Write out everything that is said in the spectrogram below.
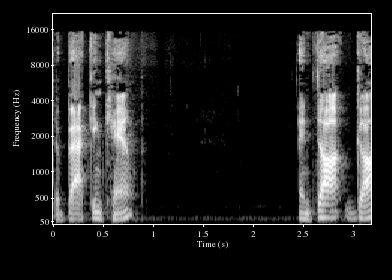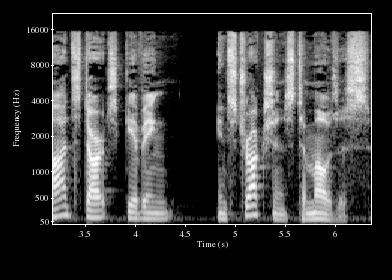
They're back in camp. And God starts giving instructions to Moses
